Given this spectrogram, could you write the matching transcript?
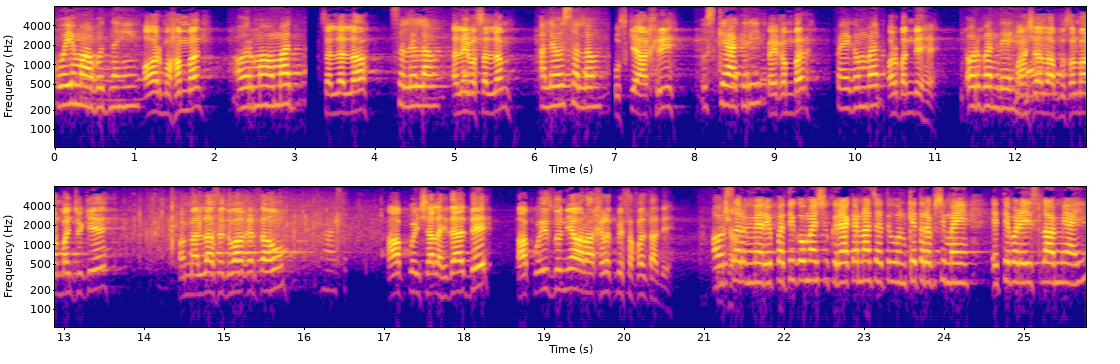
कोई माबूद नहीं। और मोहम्मद और मोहम्मद सल्लल्लाहु सल्लल्लाहु अलैहि वसल्लम। वसल्लम। उसके आखिरी उसके आखिरी पैगंबर पैगंबर और बंदे हैं। और बंदे हैं। माशाल्लाह आप मुसलमान बन चुकी है। और मैं अल्लाह से दुआ करता हूँ हाँ आपको इंशाल्लाह हिदायत दे आपको इस दुनिया और आखिरत में सफलता दे। और सर मेरे पति को मैं शुक्रिया करना चाहती हूँ उनके तरफ़ से मैं इतने बड़े इस्लाम में आई।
